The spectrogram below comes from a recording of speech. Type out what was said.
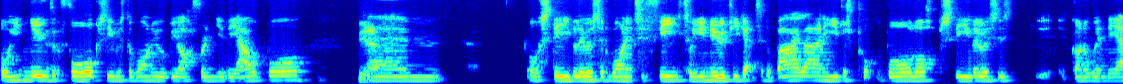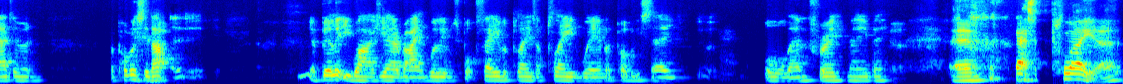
Or you knew that Forbes, he was the one who would be offering you the out ball. Yeah. Um, or Steve Lewis had wanted to feet, or you knew if you get to the byline and you just put the ball up, Steve Lewis is going to win the header. And I'd probably say that ability wise, yeah, Ryan Williams. But favourite players I played with, I'd probably say all them three, maybe. Um, best player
